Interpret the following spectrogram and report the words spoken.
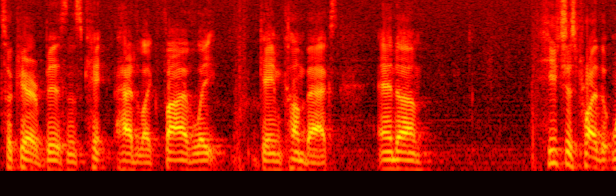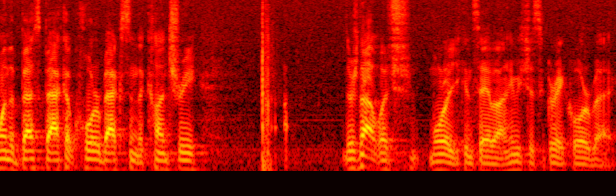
took care of business, came, had like five late game comebacks, and um, he's just probably the, one of the best backup quarterbacks in the country. There's not much more you can say about him. He was just a great quarterback.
